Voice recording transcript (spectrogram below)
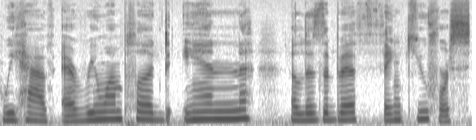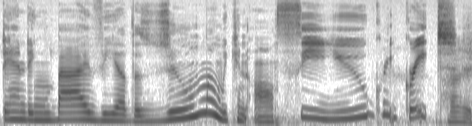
we have everyone plugged in. Elizabeth, thank you for standing by via the Zoom. We can all see you. Great, great. Hi.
